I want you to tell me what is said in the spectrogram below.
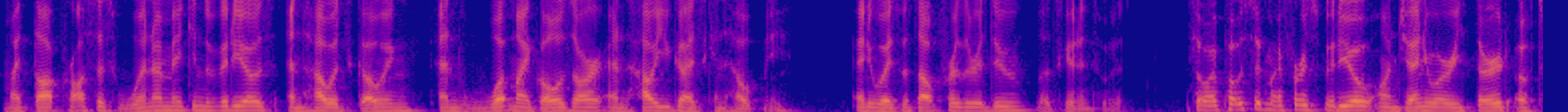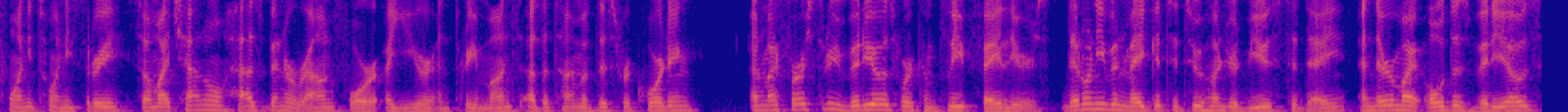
my thought process when I'm making the videos, and how it's going, and what my goals are, and how you guys can help me. Anyways, without further ado, let's get into it. So I posted my first video on January 3rd of 2023, so my channel has been around for a year and 3 months at the time of this recording, and my first three videos were complete failures. They don't even make it to 200 views today, and they were my oldest videos,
